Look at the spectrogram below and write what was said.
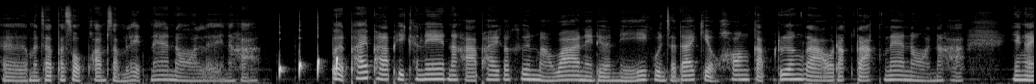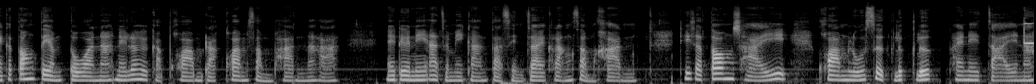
เออมันจะประสบความสำเร็จแน่นอนเลยนะคะ เปิดไพ่พระพิคเนตนะคะไพ่ก็ขึ้นมาว่าในเดือนนี้คุณจะได้เกี่ยวข้องกับเรื่องราวรักๆ แน่นอนนะคะ ยังไงก็ต้องเตรียมตัวนะในเรื่องเกี่ยวกับความรักความสัมพันธ์นะคะ ในเดือนนี้อาจจะมีการตัดสินใจครั้งสำคัญ ที่จะต้องใช้ความรู้สึกลึกๆ ภายในใจนะ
